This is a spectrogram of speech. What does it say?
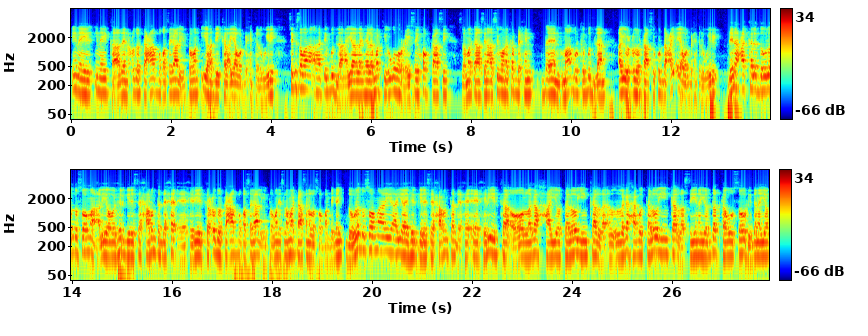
inay inay qaadeen cudurka caabuqa sagaal iyo toban. Iyo haddii kale ayaa warbixinta lagu yidhi. Si kastaba ha ahaatee puntland ayaa laga helay markii ugu horreysay qofkaasi. Islamarkaasina asigoona ka bixin maamulka puntland ayuu cudurkaasi ku dhacay ayaa warbixinta lagu yidhi. Dhinaca kale dowladda soomaaliya oo hirgelisay xarunta dhexe ee xiriirka cudurka caabuqa sagaal iyo toban islamarkaasina la soo bandhigay. Dowladda soomaaliya ayaa hirgelisay xarunta dhexe ee xiriirka oo laga hayo talooyinka laga hago talooyinka la siinayo dadka uu soo ridanayo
